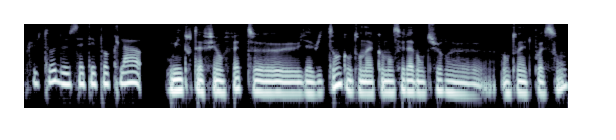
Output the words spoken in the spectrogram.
plutôt de cette époque-là? Oui, tout à fait. En fait, euh, il y a huit ans, quand on a commencé l'aventure euh, Antoinette Poisson,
